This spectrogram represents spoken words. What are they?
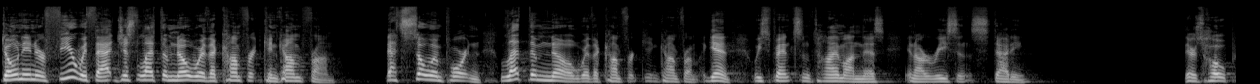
Don't interfere with that, just let them know where the comfort can come from. That's so important. Let them know where the comfort can come from. Again, we spent some time on this in our recent study. There's hope,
